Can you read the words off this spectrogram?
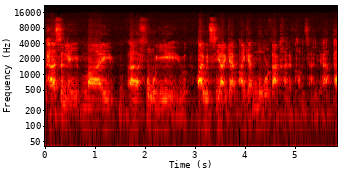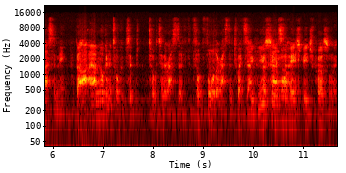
personally, my uh, for you, I would see I get I get more of that kind of content. Yeah, personally. But I, am not going to talk to talk to the rest of for, for the rest of Twitter. So you see more hate speech personally.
